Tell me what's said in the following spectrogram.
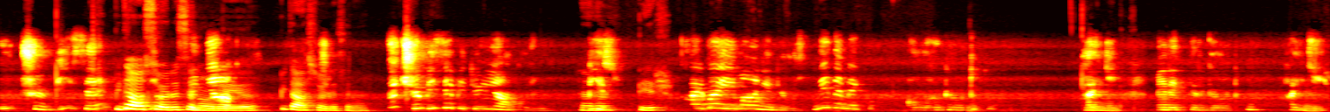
üçü bize, Bir daha söylesene Dünya- orayı. Bir daha söylesene. üçü bize bir dünya kuruyor. Hı hı. Bir. Bir. Galiba iman ediyoruz. Ne demek bu? Allah'ı gördük mü? Hayır. Melekleri gördük mü? Hayır.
